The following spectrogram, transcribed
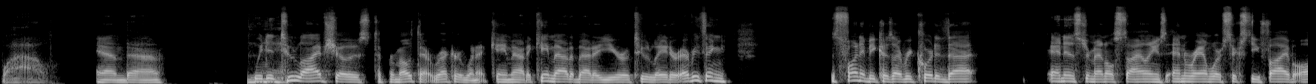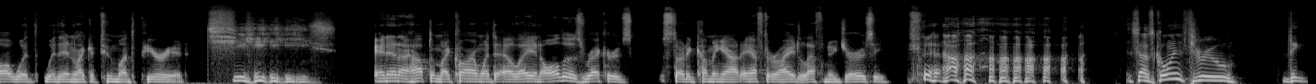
Wow. And uh, we did two live shows to promote that record when it came out. It came out about a year or two later. Everything it's funny because I recorded that and instrumental stylings and Rambler 65 all with within like a two month period. Jeez. And then I hopped in my car and went to LA and all those records started coming out after I had left New Jersey. so I was going through the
